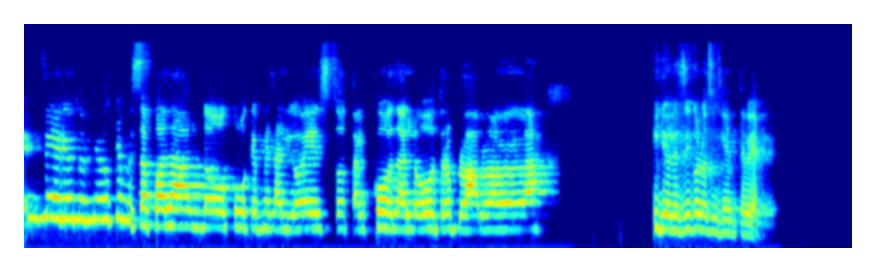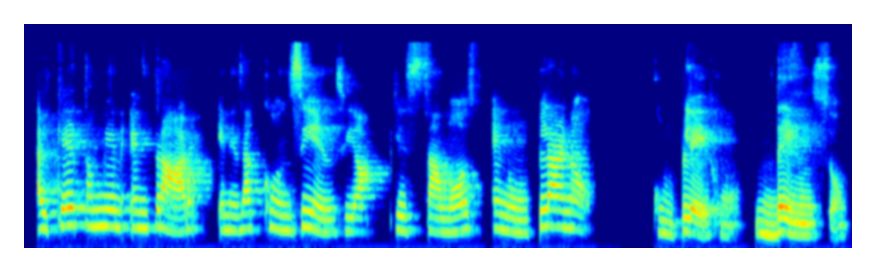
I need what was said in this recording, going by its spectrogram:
en serio, no entiendo qué me está pasando, como que me salió esto, tal cosa, lo otro, bla, bla, bla, bla. Y yo les digo lo siguiente, vean, hay que también entrar en esa conciencia que estamos en un plano complejo, denso.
